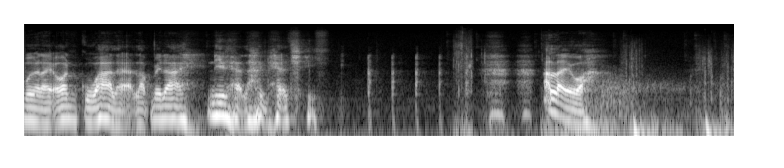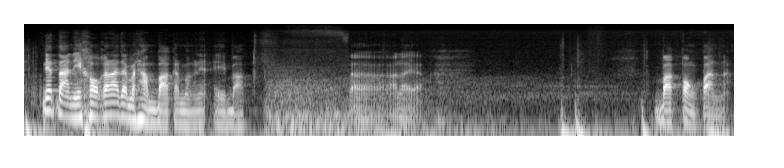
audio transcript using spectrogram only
เมื่อไรออนกูว่าแหละ รับไม่ได้ นี่แหละร่างแท้จริง อะไรวะ เนี่ยตอนนี้เขาก็น่าจะมาทำบักกันมั้งเนี่ยไอ้บักเอ่ออะไรอะบักกล่องปั่นอะ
